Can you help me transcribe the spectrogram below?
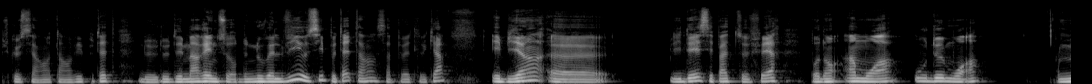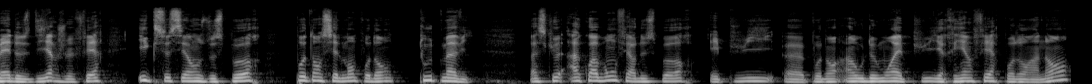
puisque tu as envie peut-être de, démarrer une sorte de nouvelle vie aussi, peut-être, hein, ça peut être le cas, eh bien, euh, l'idée, c'est pas de te faire pendant un mois ou deux mois, mais de se dire, je vais faire X séances de sport potentiellement pendant toute ma vie. Parce que à quoi bon faire du sport et puis euh, pendant un ou deux mois et puis rien faire pendant un an?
